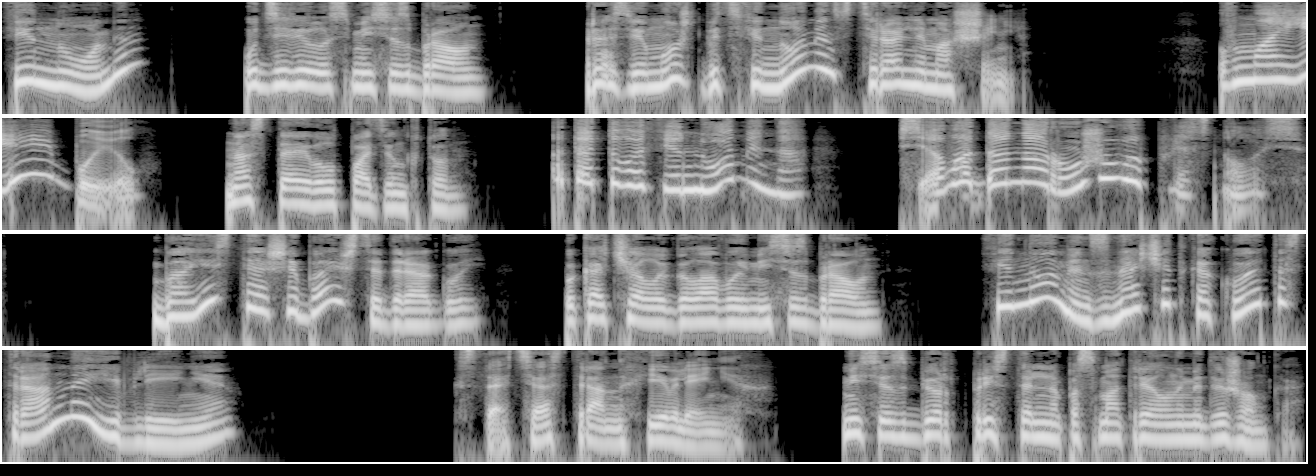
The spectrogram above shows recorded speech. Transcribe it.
«Феномен?» — удивилась миссис Браун. «Разве может быть феномен в стиральной машине?» «В моей был», — настаивал Паддингтон. «От этого феномена вся вода наружу выплеснулась». «Боюсь, ты ошибаешься, дорогой», — покачала головой миссис Браун. «Феномен значит какое-то странное явление». «Кстати, о странных явлениях». Миссис Бёрд пристально посмотрела на медвежонка.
